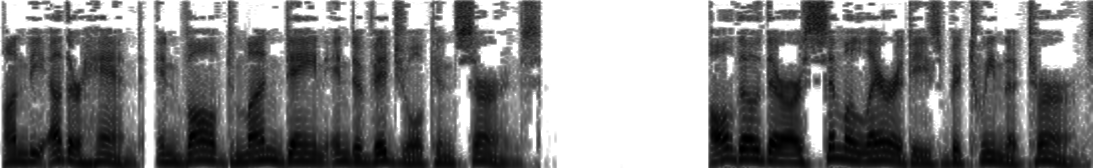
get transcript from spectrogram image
on the other hand, involved mundane individual concerns. Although there are similarities between the terms,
